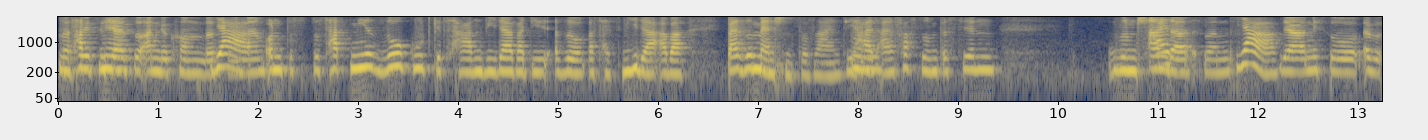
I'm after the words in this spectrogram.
Man das hat fühlt sich mir, halt so angekommen. Bisschen, ja, ne? und das, das hat mir so gut getan, wieder bei die, also was heißt wieder, aber bei so Menschen zu sein, die Mhm. halt einfach so ein bisschen so ein Scheiß. anders sind. Ja. Ja, nicht so, also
